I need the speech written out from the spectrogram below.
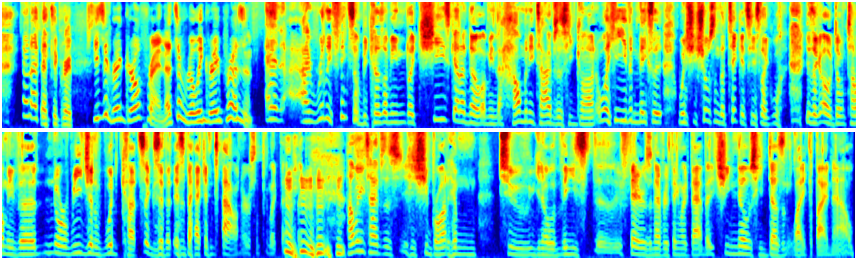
And I think That's a great. She's a great girlfriend. That's a really great present. And I really think so because I mean, like she's got to know. I mean, how many times has he gone? Well, he even makes it when she shows him the tickets. He's like, he's like, oh, don't tell me the Norwegian woodcuts exhibit is back in town or something like that. Like, how many times has she brought him to you know these uh, fairs and everything like that that she knows he doesn't like by now,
